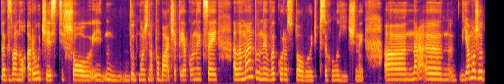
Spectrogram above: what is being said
так звану аручість шоу, і тут можна побачити, як вони цей елемент вони використовують психологічний. Е, я можу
